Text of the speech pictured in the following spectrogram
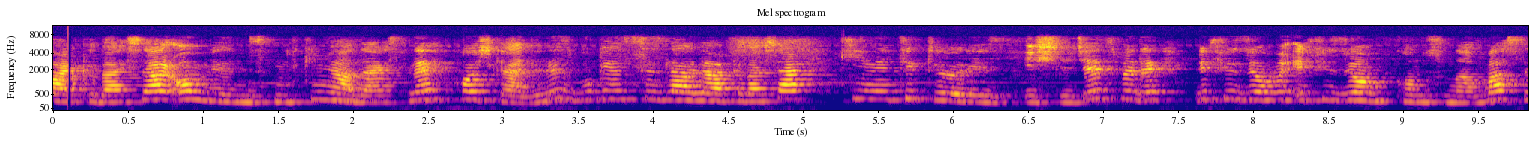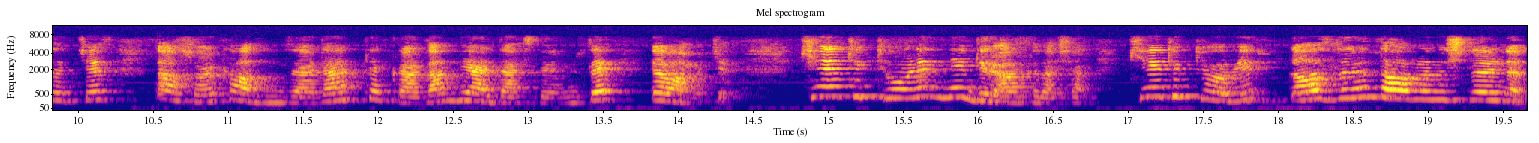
arkadaşlar. 11. sınıf kimya dersine hoş geldiniz. Bugün sizlerle arkadaşlar kinetik teori işleyeceğiz ve de difüzyon ve efüzyon konusundan bahsedeceğiz. Daha sonra kaldığımız yerden tekrardan diğer derslerimizde devam edeceğiz. Kinetik teori nedir arkadaşlar? Kinetik teori gazların davranışlarını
